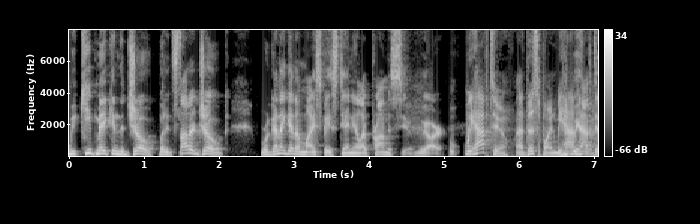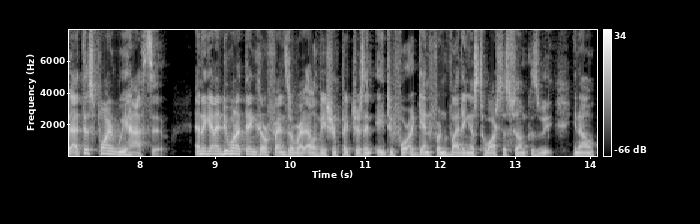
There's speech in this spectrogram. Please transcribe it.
we keep making the joke but it's not a joke we're gonna get a MySpace, Daniel. I promise you, we are. We have to at this point. We have. We to. have to. At this point, we have to. And again, I do want to thank our friends over at Elevation Pictures and A24 again for inviting us to watch this film because we, you know,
